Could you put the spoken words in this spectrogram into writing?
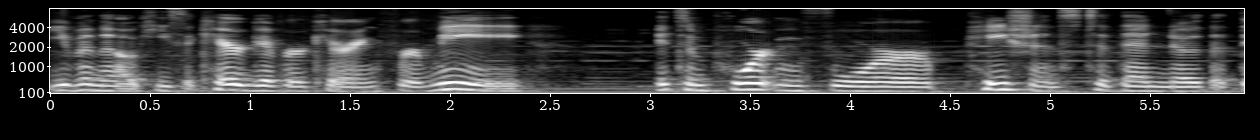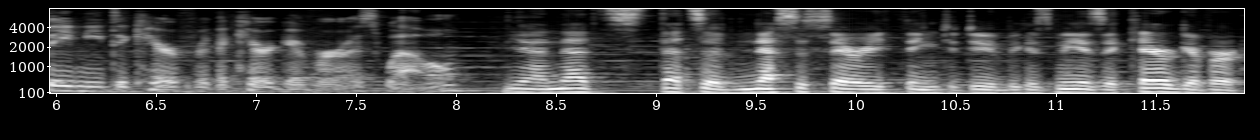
Even though he's a caregiver caring for me, it's important for patients to then know that they need to care for the caregiver as well. Yeah, and that's that's a necessary thing to do because me as a caregiver,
